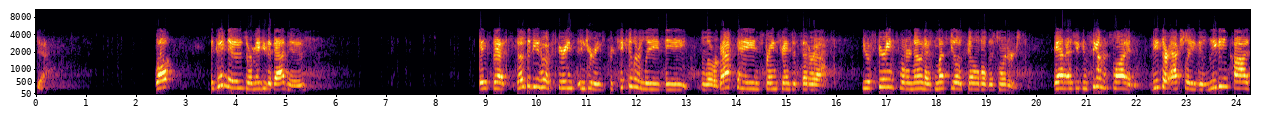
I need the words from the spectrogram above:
Yeah. Well, the good news, or maybe the bad news, is that those of you who experienced injuries, particularly the lower back pain, sprain strains, etc., you experienced what are known as musculoskeletal disorders. And as you can see on the slide, these are actually the leading cause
